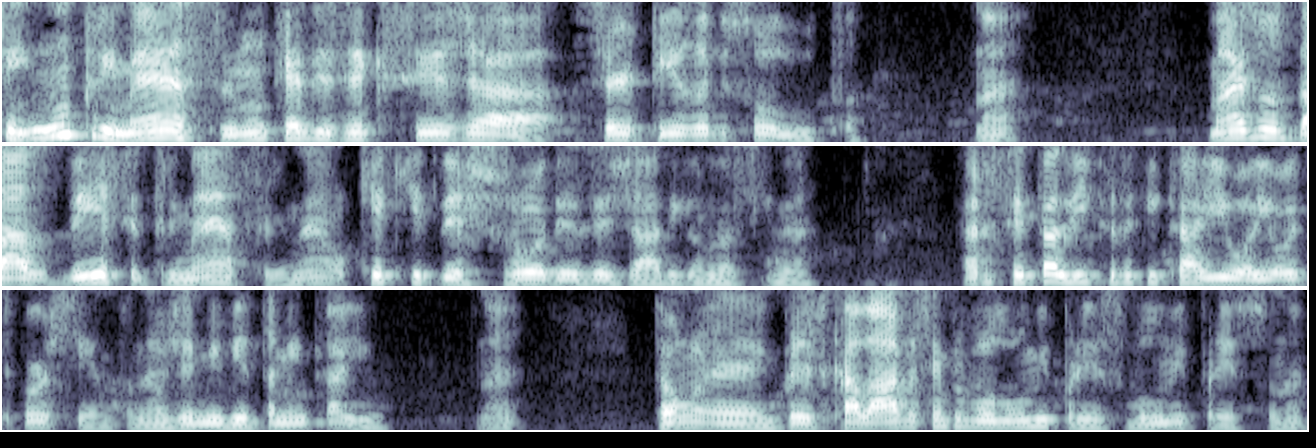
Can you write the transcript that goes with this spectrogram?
Sim, um trimestre não quer dizer que seja certeza absoluta, né? Mas os dados desse trimestre, né? O que que deixou a desejar, digamos assim, né? A receita líquida que caiu aí 8%, né? O GMV também caiu, né? Então, é, empresa escalável é sempre volume e preço, volume e preço, né?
